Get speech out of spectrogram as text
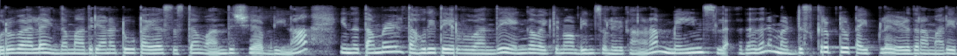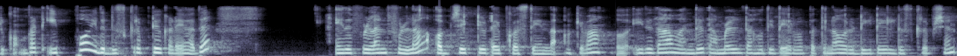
ஒருவேளை இந்த மாதிரியான டூ டயர் சிஸ்டம் வந்துச்சு அப்படின்னா இந்த தமிழ் தகுதி தேர்வு வந்து எங்கே வைக்கணும் அப்படின்னு சொல்லியிருக்காங்கன்னா மெயின்ஸில் அதாவது நம்ம டிஸ்கிரிப்டிவ் டைப்பில் எழுதுகிற மாதிரி இருக்கும். பட் இப்போது இது டிஸ்கிரிப்டிவ் கிடையாது. இது ஃபுல் அண்ட் ஃபுல்லாக அப்ஜெக்டிவ் டைப் கொஸ்டின் தான் ஓகேவா இதுதான் வந்து தமிழ் தகுதி தேர்வை பற்றின ஒரு டீட்டெயில் டிஸ்கிரிப்ஷன்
